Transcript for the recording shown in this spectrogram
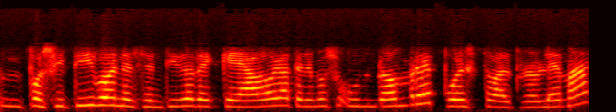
mm, positivo en el sentido de que ahora tenemos un nombre puesto al problema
